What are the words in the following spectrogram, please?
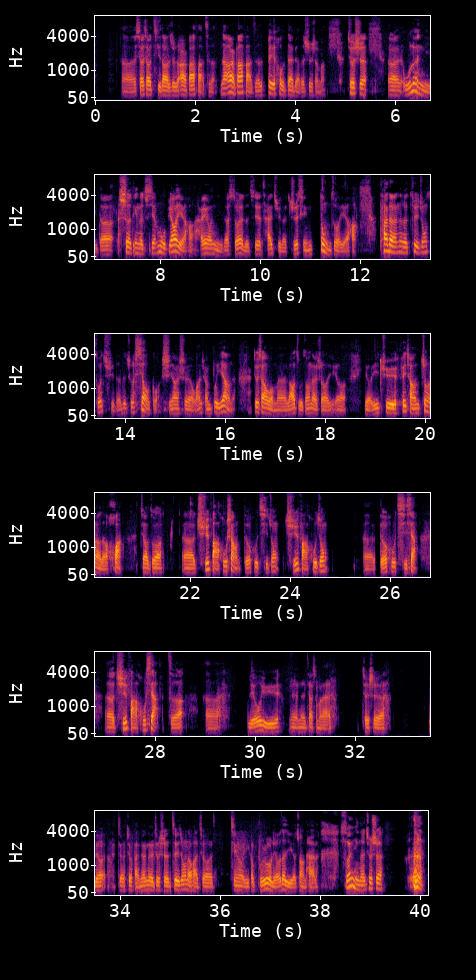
呃，潇潇提到的这个二八法则。那二八法则的背后代表的是什么？就是，呃，无论你的设定的这些目标也好，还有你的所有的这些采取的执行动作也好，它的那个最终所取得的这个效果，实际上是完全不一样的。就像我们老祖宗的时候有有一句非常重要的话，叫做“呃，取法乎上，得乎其中；取法乎中，呃，得乎其下；呃，取法乎下，则呃，流于那那叫什么来着？就是流就就反正那就是最终的话就进入一个不入流的一个状态了。所以呢，就是。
